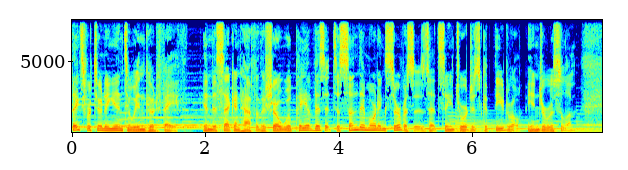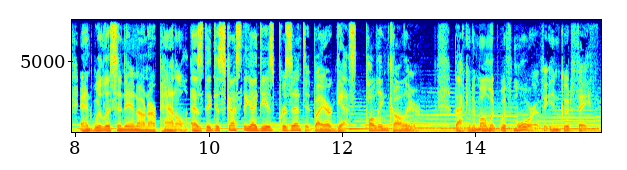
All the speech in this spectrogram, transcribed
Thanks for tuning in to In Good Faith. In the second half of the show, we'll pay a visit to Sunday morning services at St. George's Cathedral in Jerusalem. And we'll listen in on our panel as they discuss the ideas presented by our guest, Pauline Collier. Back in a moment with more of In Good Faith.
